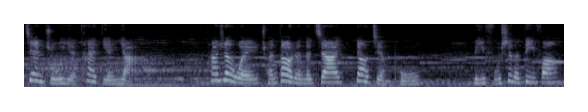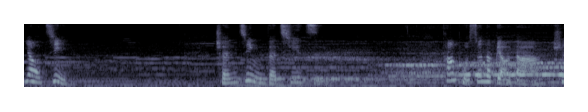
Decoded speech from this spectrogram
建筑也太典雅。他认为传道人的家要简朴，离服侍的地方要近。沉静的妻子，汤普森的表达是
